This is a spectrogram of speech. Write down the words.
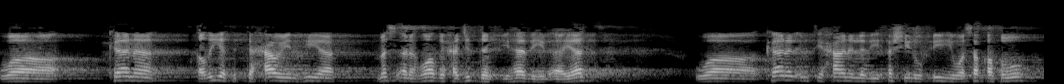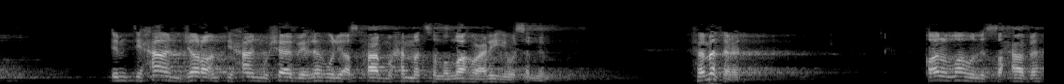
وكان قضية التحايل هي مسألة واضحة جدا في هذه الآيات. وكان الامتحان الذي فشلوا فيه وسقطوا امتحان جرى امتحان مشابه له لأصحاب محمد صلى الله عليه وسلم. فمثلا قال الله للصحابة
